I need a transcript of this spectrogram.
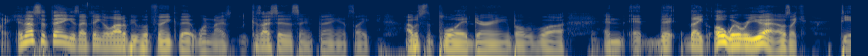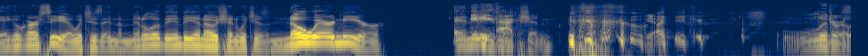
Like, And that's the thing is, I think a lot of people think that when I, because I say the same thing, it's like I was deployed during blah blah blah, and it, they, like, oh, where were you at? I was like Diego Garcia, which is in the middle of the Indian Ocean, which is nowhere near any Anything. action. Yeah. Literally,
